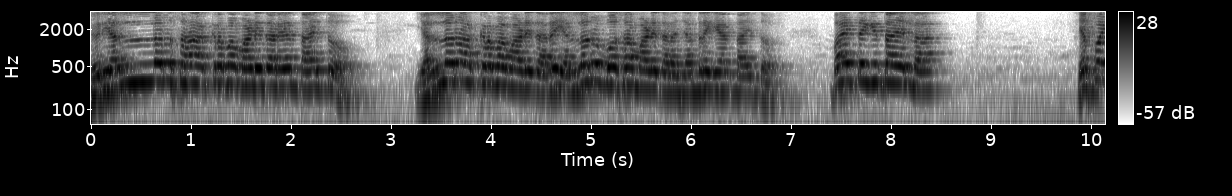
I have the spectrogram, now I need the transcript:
ಇವರೆಲ್ಲರೂ ಸಹ ಅಕ್ರಮ ಮಾಡಿದ್ದಾರೆ ಅಂತ ಆಯಿತು. ಎಲ್ಲರೂ ಅಕ್ರಮ ಮಾಡಿದ್ದಾರೆ, ಎಲ್ಲರೂ ಮೋಸ ಮಾಡಿದ್ದಾರೆ ಜನರಿಗೆ ಅಂತ ಆಯ್ತು. ಬಾಯಿ ತೆಗಿತಾ ಇಲ್ಲ. ಎಫ್ ಐ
